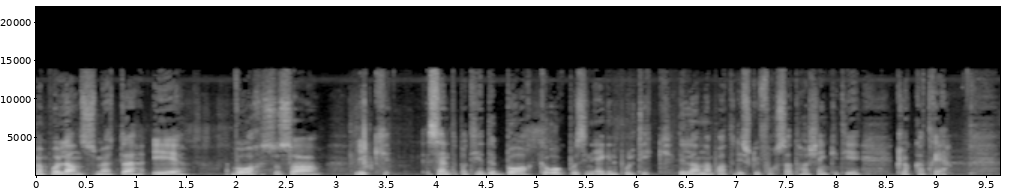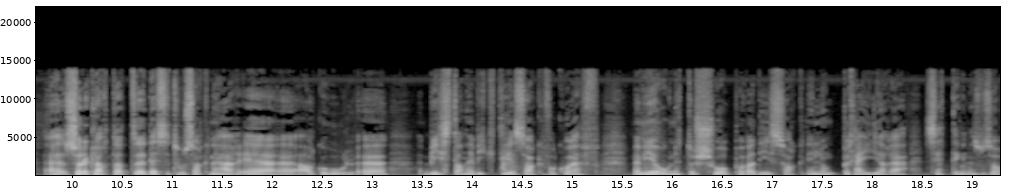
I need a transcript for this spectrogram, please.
Men på landsmøtet i vår så sa, gikk Senterpartiet tilbake òg på sin egen politikk. De landa på at de skulle fortsatt ha skjenketid klokka tre. Eh, så det er klart at eh, disse to sakene her er alkohol, bistand, er viktige saker for KrF. Men vi er òg nødt til å se på verdisakene i en langt bredere setting enn som så.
